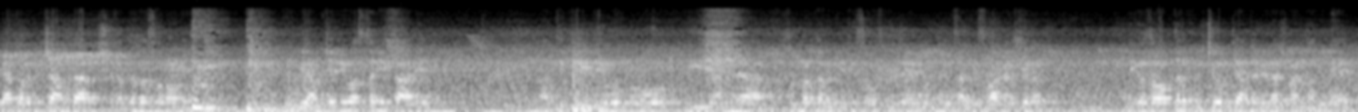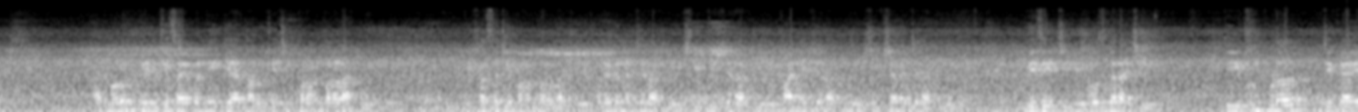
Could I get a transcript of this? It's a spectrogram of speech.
या तालुक्याचे आमदार शरददादा सोनवणे हे आमच्या निवासस्थानी इथं आले. अतिथी देवो भव ही आपल्या जुन्नर तालुक्याची संस्कृती आहे आम्ही स्वागत केलं. आणि एका जबाबदार खुर्चीवरती आता विराजमान झालेले आहेत. आणि म्हणून बेनके साहेबांनी ज्या तालुक्याची परंपरा राखली विकासाची परंपरा राखली पर्यटनाची राखली शेतीची राखली पाण्याची राखली शिक्षणाची राखली विजेची रोजगाराची ती इथून पुढं जे काय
